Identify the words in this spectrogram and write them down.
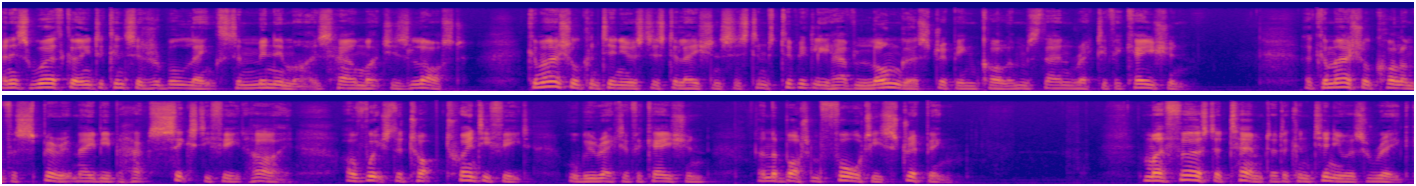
and it's worth going to considerable lengths to minimize how much is lost. Commercial continuous distillation systems typically have longer stripping columns than rectification. A commercial column for spirit may be perhaps 60 feet high, of which the top 20 feet will be rectification and the bottom 40 stripping. My first attempt at a continuous rig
